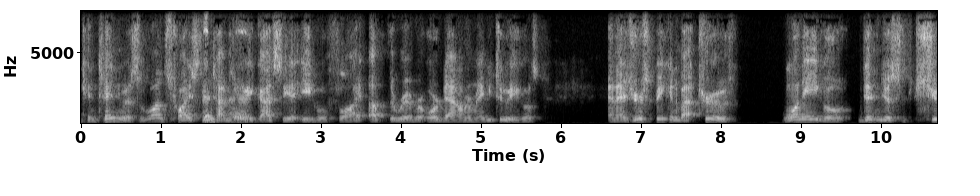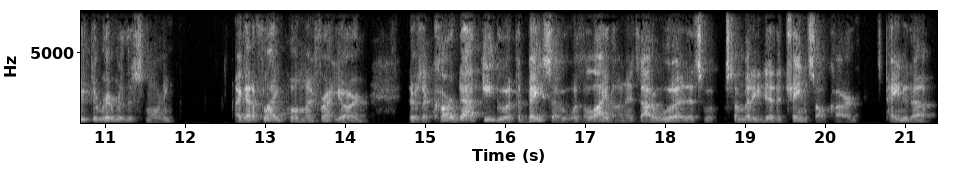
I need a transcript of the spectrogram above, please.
Continuous, once, twice, three times a week, I see an eagle fly up the river or down, or maybe two eagles. And as you're speaking about truth, one eagle didn't just shoot the river this morning. I got a flagpole in my front yard. There's a carved out eagle at the base of it with a light on it. It's out of wood. It's what somebody did a chainsaw carve. It's painted up,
